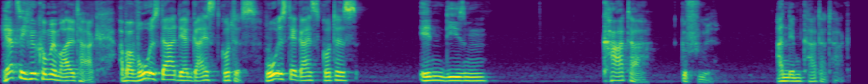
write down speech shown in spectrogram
Herzlich willkommen im Alltag. Aber wo ist da der Geist Gottes? Wo ist der Geist Gottes in diesem Katergefühl, an dem Katertag?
